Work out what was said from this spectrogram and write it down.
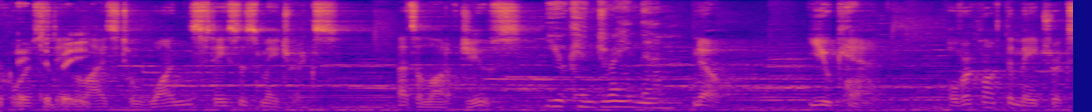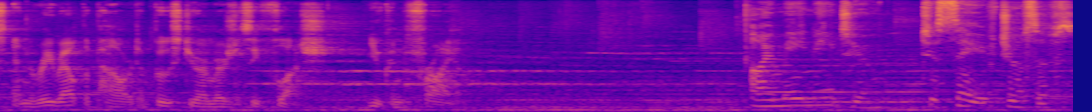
likely cores to be. stabilized to one stasis matrix. That's a lot of juice. You can drain them. No, you can. Overclock the matrix and reroute the power to boost your emergency flush. You can fry them. I may need to, to save Josephs.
